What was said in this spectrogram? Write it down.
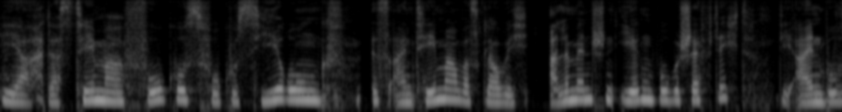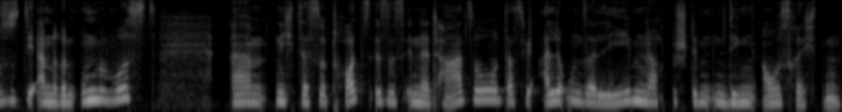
Ja, das Thema Fokus, Fokussierung ist ein Thema, was, glaube ich, alle Menschen irgendwo beschäftigt. Die einen bewusst, die anderen unbewusst. Ähm, nichtsdestotrotz ist es in der Tat so, dass wir alle unser Leben nach bestimmten Dingen ausrichten.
